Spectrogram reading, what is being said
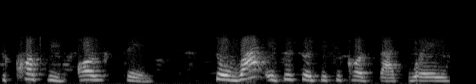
because we've all seen. So why is it so difficult that when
